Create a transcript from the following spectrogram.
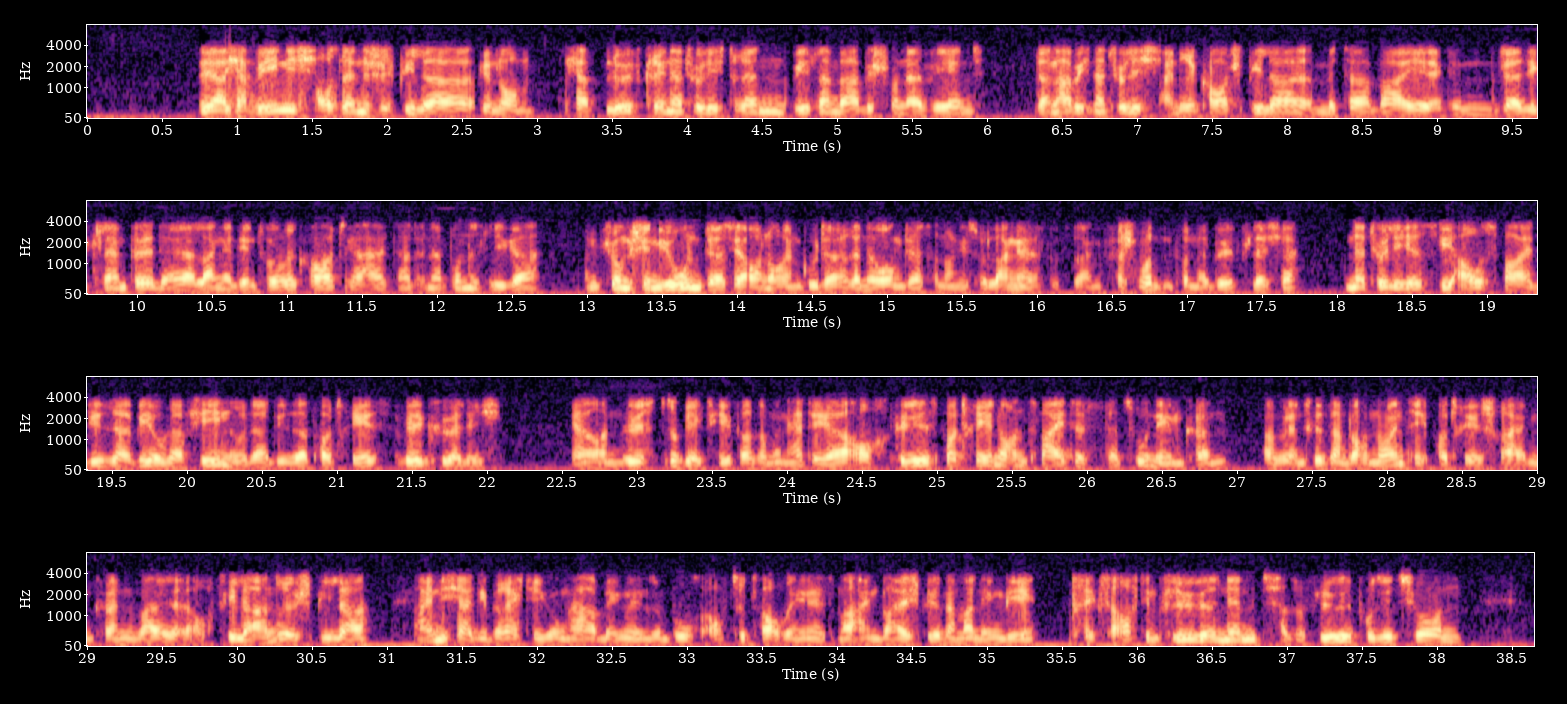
Ja, ich habe wenig ausländische Spieler genommen. Ich habe Löwgren natürlich drin, Wieslander habe ich schon erwähnt. Dann habe ich natürlich einen Rekordspieler mit dabei, den Jersey Klempe, der ja lange den Torrekord gehalten hat in der Bundesliga. Und Chung Shin Yoon, der ist ja auch noch in guter Erinnerung, der ist ja noch nicht so lange sozusagen verschwunden von der Bildfläche. Natürlich ist die Auswahl dieser Biografien oder dieser Porträts willkürlich. Ja, und höchst subjektiv. Also man hätte ja auch für dieses Porträt noch ein zweites dazu nehmen können. Also insgesamt auch 90 Porträts schreiben können, weil auch viele andere Spieler eigentlich ja die Berechtigung haben, irgendwie in so einem Buch aufzutauchen. Ich nehme jetzt mal ein Beispiel, wenn man irgendwie Tricks auf dem Flügel nimmt, also Flügelposition,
